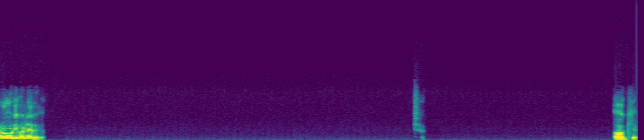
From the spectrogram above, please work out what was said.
ஆனா ஓடிக்கொண்டே இருக்கு. ஓகே.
